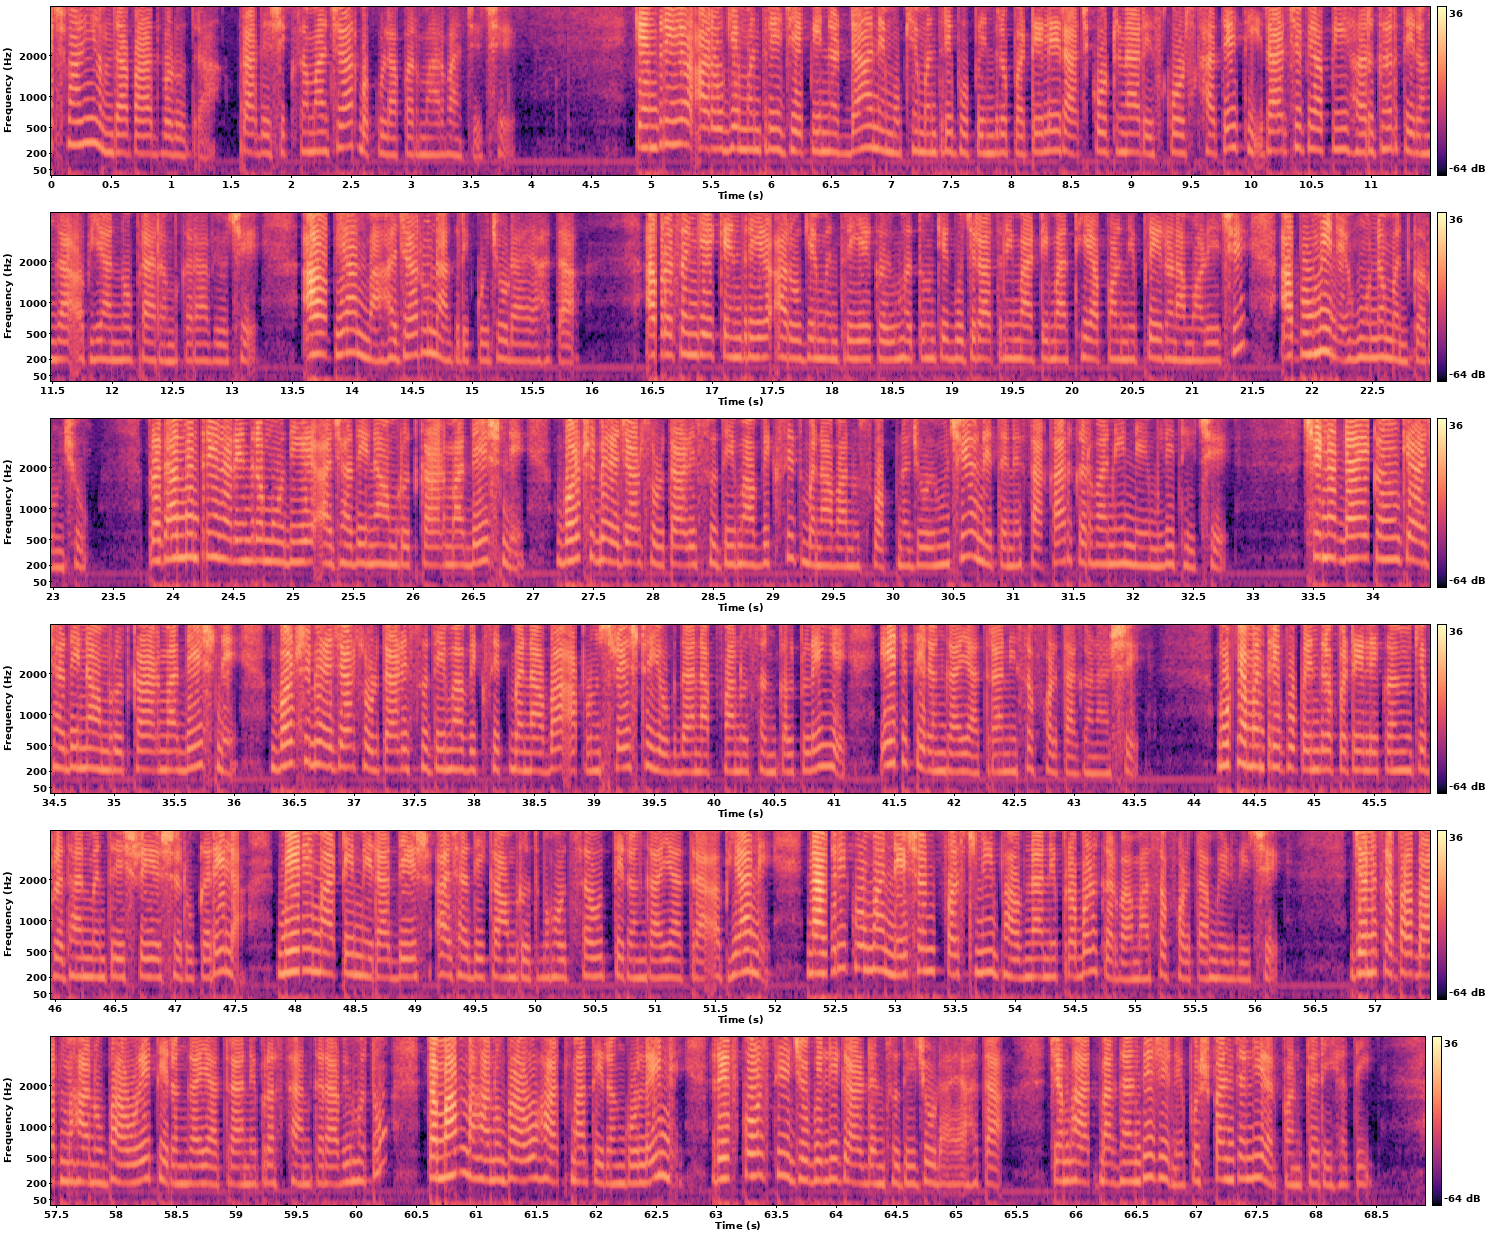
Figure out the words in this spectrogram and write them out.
આકાશવાણી અમદાવાદ, વડોદરા. પ્રાદેશિક સમાચાર બકુલા પરમાર વાંચે છે. કેન્દ્રીય આરોગ્ય મંત્રી જેપી નડ્ડા અને મુખ્યમંત્રી ભૂપેન્દ્ર પટેલે રાજકોટના રેસકોર્સ ખાતેથી રાજ્યવ્યાપી હર ઘર તિરંગા અભિયાનનો પ્રારંભ કરાવ્યો છે. આ અભિયાનમાં હજારો નાગરિકો જોડાયા હતા. આ પ્રસંગે કેન્દ્રીય આરોગ્ય મંત્રીએ કહ્યું હતું કે ગુજરાતની માટીમાંથી આપણને પ્રેરણા મળે છે. આ ભૂમિને હું નમન કરું છું. પ્રધાનમંત્રી નરેન્દ્ર મોદીએ આઝાદીના અમૃતકાળમાં દેશને વર્ષ બે હજાર સુડતાલીસ સુધીમાં વિકસિત બનાવવાનું સ્વપ્ન જોયું છે અને તેને સાકાર કરવાની નેમ લીધી છે. શ્રી નડ્ડાએ કહ્યું કે આઝાદીના અમૃતકાળમાં દેશને વર્ષ બે હજાર સુડતાલીસ સુધીમાં વિકસિત બનાવવા આપણું શ્રેષ્ઠ યોગદાન આપવાનો સંકલ્પ લઈએ એ જ તિરંગા યાત્રાની સફળતા ગણાશે. મુખ્યમંત્રી ભૂપેન્દ્ર પટેલે કહ્યું કે પ્રધાનમંત્રીશ્રીએ શરૂ કરેલા મેરી માટી મેરા દેશ આઝાદી કા અમૃત મહોત્સવ તિરંગા યાત્રા અભિયાને નાગરિકોમાં નેશન ફર્સ્ટની ભાવનાને પ્રબળ કરવામાં સફળતા મેળવી છે. જનસભા બાદ મહાનુભાવોએ તિરંગા યાત્રાને પ્રસ્થાન કરાવ્યું હતું. તમામ મહાનુભાવો હાથમાં તિરંગો લઈને રેસકોર્સથી જ્યુબિલી ગાર્ડન સુધી જોડાયા હતા, જેમાં મહાત્મા ગાંધીજીને પુષ્પાંજલિ અર્પણ કરી હતી.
